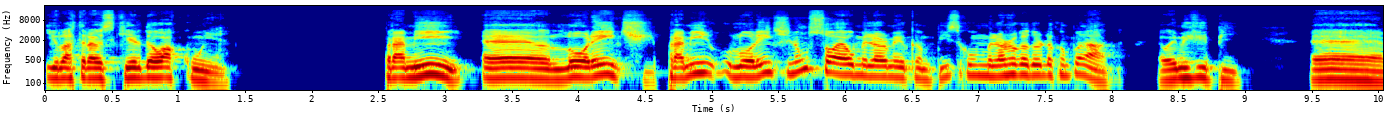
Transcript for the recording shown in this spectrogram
e o lateral esquerdo é o Acunha. Para mim, é, Lorente, para mim, o Lorente não só é o melhor meio-campista, como o melhor jogador do campeonato, é o MVP. É,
